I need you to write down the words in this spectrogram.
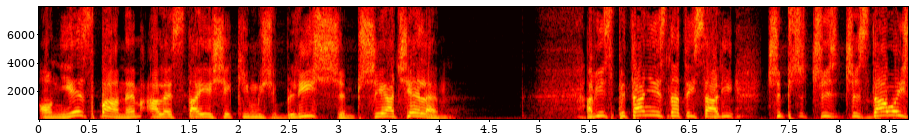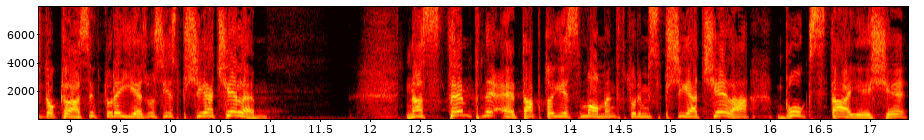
On jest Panem, ale staje się kimś bliższym, przyjacielem. A więc pytanie jest na tej sali, czy, czy, czy zdałeś do klasy, w której Jezus jest przyjacielem? Następny etap to jest moment, w którym z przyjaciela Bóg staje się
